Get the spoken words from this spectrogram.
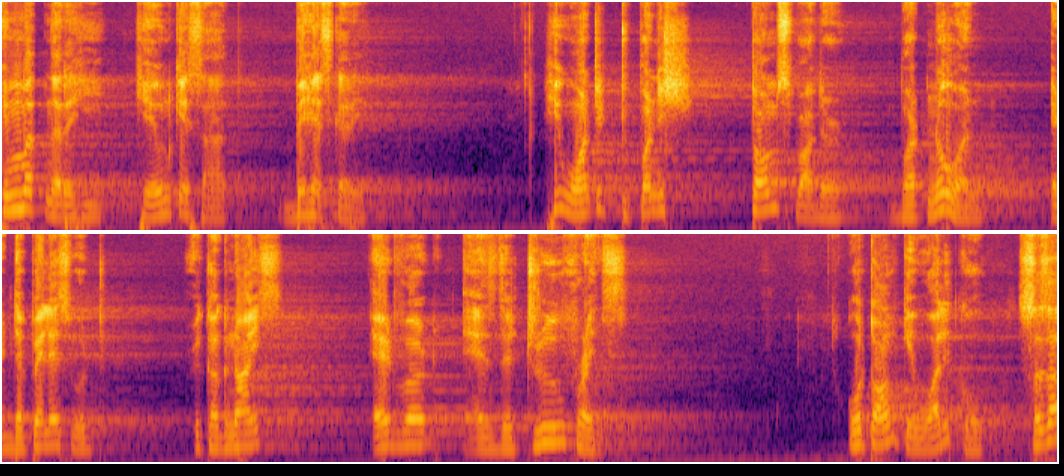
ہمت نہ رہی کہ ان کے ساتھ بحث کرے۔ He wanted to punish Tom's father but no one at the palace would recognise Edward as the true prince وہ ٹام کے والد کو سزا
